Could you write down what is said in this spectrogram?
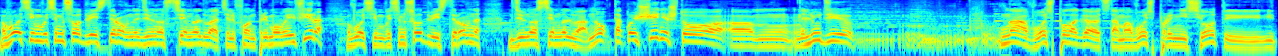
8 800 200 ровно 9702, телефон прямого эфира. 8 800 200 ровно 9702. Ну, такое ощущение, что э, люди на авось полагаются, там авось пронесет и, и,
